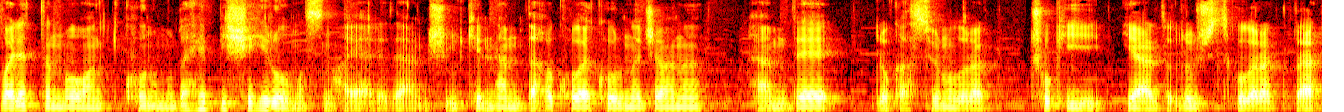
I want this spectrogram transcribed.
Valletta'nın o anki konumunda hep bir şehir olmasını hayal edermiş. Ülkenin hem daha kolay korunacağını hem de lokasyon olarak çok iyi yerde, lojistik olarak da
